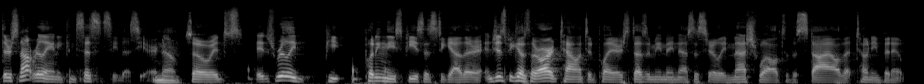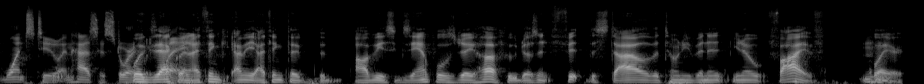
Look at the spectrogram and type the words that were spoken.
there's not really any consistency this year. No. So it's it's really pe- putting these pieces together. And just because there are talented players doesn't mean they necessarily mesh well to the style that Tony Bennett wants to and has historically. Well, exactly, played. and I think I mean I think the the obvious example is Jay Huff, who doesn't fit the style of a Tony Bennett, you know, 5 Mhm. player.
